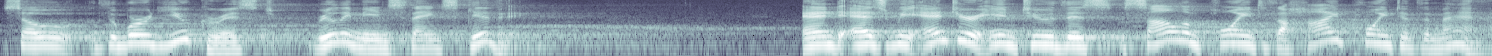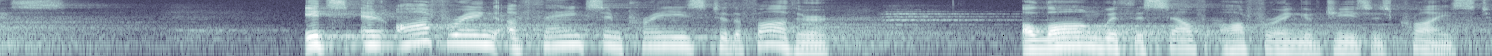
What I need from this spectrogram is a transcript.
So the word Eucharist really means thanksgiving. And as we enter into this solemn point, the high point of the Mass, it's an offering of thanks and praise to the Father, along with the self offering of Jesus Christ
